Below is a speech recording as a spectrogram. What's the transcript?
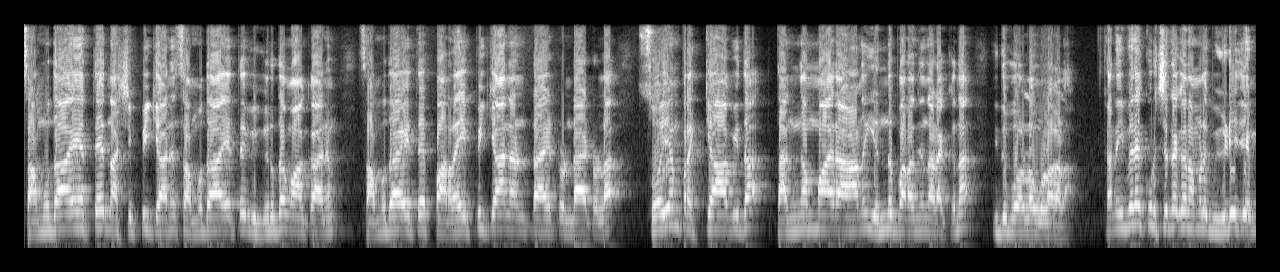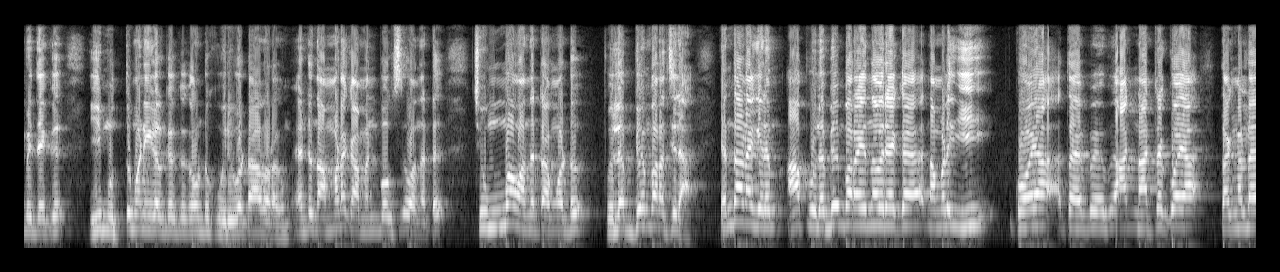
സമുദായത്തെ നശിപ്പിക്കാനും സമുദായത്തെ വികൃതമാക്കാനും സമുദായത്തെ പറയിപ്പിക്കാനായിട്ടുണ്ടായിട്ടുള്ള സ്വയം പ്രഖ്യാപിത തങ്ങന്മാരാണ് എന്ന് പറഞ്ഞ് നടക്കുന്ന ഇതുപോലുള്ള ഉളകളാണ് കാരണം ഇവരെ കുറിച്ചിട്ടൊക്കെ നമ്മൾ വീഡിയോ ചെയ്യുമ്പോഴത്തേക്ക് ഈ മുത്തുമണികൾക്കൊക്കെ കൊണ്ട് കുരുവട്ടാൻ തുടങ്ങും. എന്നിട്ട് നമ്മുടെ കമന്റ് ബോക്സിൽ വന്നിട്ട് ചുമ്മാ വന്നിട്ട് അങ്ങോട്ട് പുലഭ്യം പറച്ചില്ല എന്താണെങ്കിലും ആ പുലഭ്യം പറയുന്നവരെയൊക്കെ നമ്മൾ ഈ കോയ നാറ്റക്കോയ തങ്ങളുടെ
